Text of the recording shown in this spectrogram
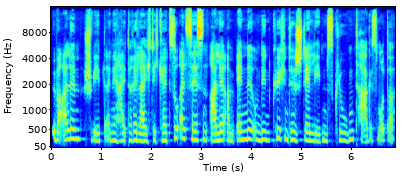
Über allem schwebt eine heitere Leichtigkeit, so als säßen alle am Ende um den Küchentisch der lebensklugen Tagesmutter.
